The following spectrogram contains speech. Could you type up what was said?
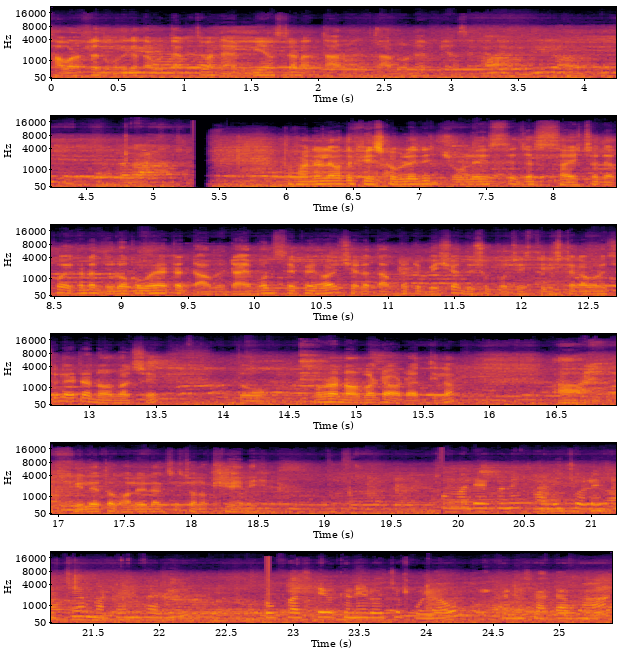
খাবার আসলে তোমাদেরকে তারপর দেখাচ্ছি বাট অ্যাম্বিয়েন্সটা না দারুণ দারুণ অ্যাম্বিয়েন্স এখানে। তো ফাইনালি আমাদের ফিস কবিরাজি চলে এসেছে জাস্ট সাইজটা দেখো, এখানে দু রকম হয় একটা ডায়মন্ড শেপে হয় সেটা দামটা একটু বেশি হয় দুশো পঁচিশ তিরিশ টাকা করে ছিল, এটা নর্মাল শেপ তো আমরা নর্মালটা অর্ডার দিলাম। আর খেলে তো ভালোই লাগছে, চলো খেয়ে নিই। আমাদের এখানে থালি চলে এসেছে মাটন থালি। তো ফার্স্টে এখানে রয়েছে পোলাও, এখানে সাদা ভাত,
